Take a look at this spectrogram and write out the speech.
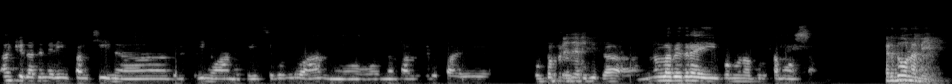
anche da tenere in panchina per il primo anno, per il secondo anno, da far sviluppare con competitività, non la vedrei come una brutta mossa. Perdonami,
